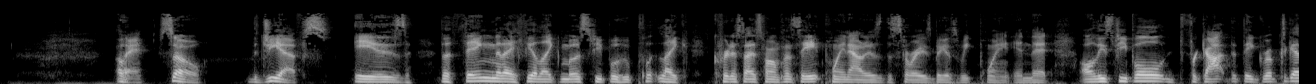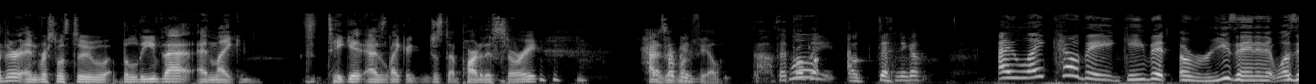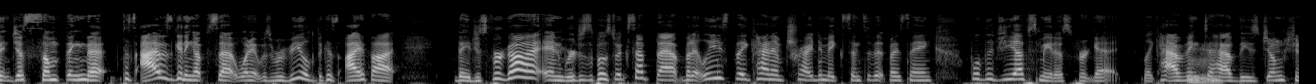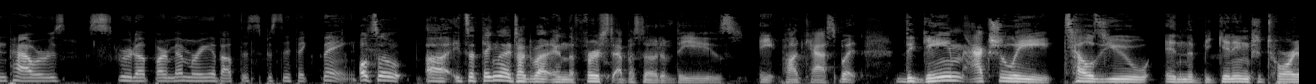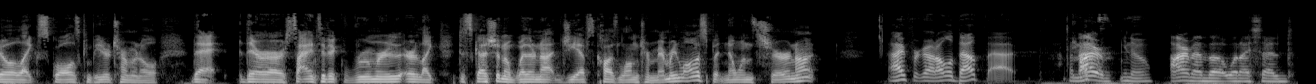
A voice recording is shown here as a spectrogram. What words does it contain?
Okay, so the GFs is the thing that I feel like most people who pl- like criticize Final Fantasy VIII point out is the story's biggest weak point in that all these people forgot that they grew up together and we're supposed to believe that and like take it as like a, just a part of this story. How does probably- everyone feel? Oh, they're Well, probably oh, Death Go. I like how they gave it a reason and it wasn't just something that, cause I was getting upset when it was revealed because I thought they just forgot and we're just supposed to accept that, but at least they kind of tried to make sense of it by saying, well, the GFs made us forget. Like having to have these junction powers screwed up our memory about this specific thing. Also, uh, it's a thing that I talked about in the first episode of these eight podcasts, but the game actually tells you in the beginning tutorial, like Squall's computer terminal, that there are scientific rumors or like discussion of whether or not GFs cause long-term memory loss, but no one's sure or not. I forgot all about that. And I you know, I remember when I said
